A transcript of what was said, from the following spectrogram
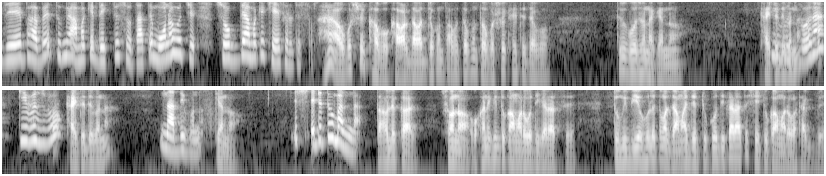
যেভাবে তুমি আমাকে দেখতেছো তাতে মনে হচ্ছে চোখ দিয়ে আমাকে খেয়ে ফেলতেছো। হ্যাঁ অবশ্যই খাব। খাবার দাবার যখন পাবো তখন তো অবশ্যই খাইতে যাব। তুমি বোঝো না কেন? খাইতে দেবে না? হ্যাঁ? কি বুঝব? খাইতে দেবে না? না দিব না। কেন? ইস এটা তোমার না। তাহলে কার? শোনো ওখানে কিন্তু আমারও অধিকার আছে। তুমি বিয়ে হলে তোমার জামাই যেটুকু অধিকার আছে সেটুকু আমারও থাকবে।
